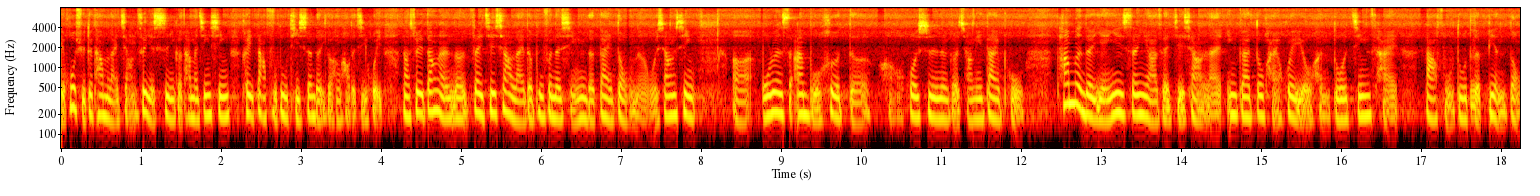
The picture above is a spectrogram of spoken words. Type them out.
也或许对他们来讲，这也是一个他们金星可以大幅度提升的一个很好的机会。那所以当然呢，在接下来的部分的行运的带动呢，我相信，呃，无论是安柏赫德好，或是那个强尼戴普，他们的演艺生涯在接下来应该都还会有很多精彩、大幅度的变动。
